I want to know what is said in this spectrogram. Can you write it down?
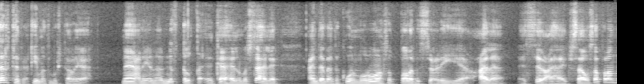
ترتفع قيمة المشتريات. ما يعني أن نثقل كاهل المستهلك عندما تكون مرونة الطلب السعرية على السلعة هاي تساوي صفرا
